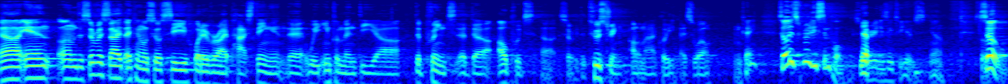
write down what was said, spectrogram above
Uh, and on the server side, I can also see whatever I passed in, and uh, we implement the, uh, the print, the output, sorry, the toString automatically as well. Okay? So it's pretty simple. It's yep. very easy to use. Yeah. So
